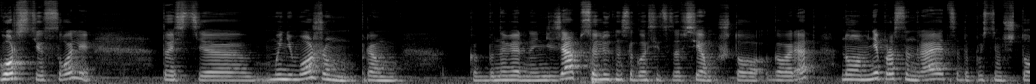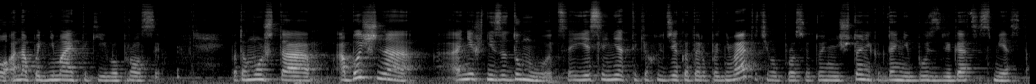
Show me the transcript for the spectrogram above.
горстью соли. То есть э, мы не можем прям, как бы, наверное, нельзя абсолютно согласиться со всем, что говорят, но мне просто нравится, допустим, что она поднимает такие вопросы. Потому что обычно о них не задумываются. И если нет таких людей, которые поднимают эти вопросы, то ничто никогда не будет сдвигаться с места.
